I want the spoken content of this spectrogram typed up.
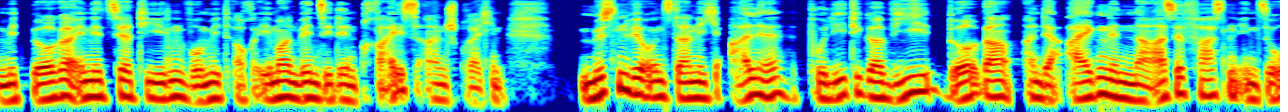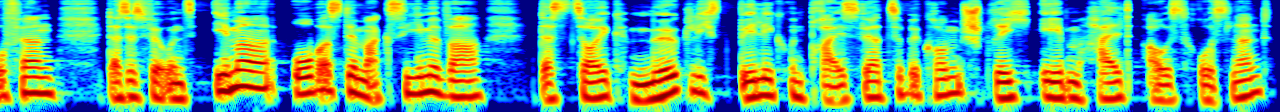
mit Bürgerinitiativen, womit auch immer, und wenn Sie den Preis ansprechen, müssen wir uns da nicht alle, Politiker wie Bürger, an der eigenen Nase fassen, insofern, dass es für uns immer oberste Maxime war, das Zeug möglichst billig und preiswert zu bekommen, sprich eben halt aus Russland?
